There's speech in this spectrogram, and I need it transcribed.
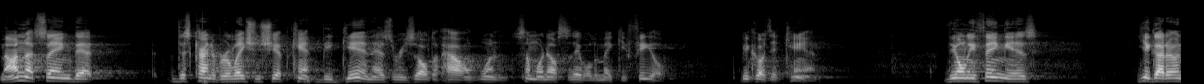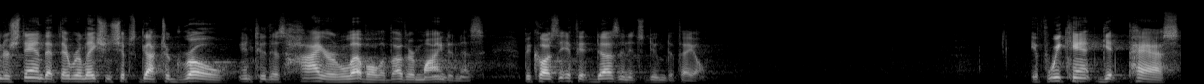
Now, I'm not saying that this kind of relationship can't begin as a result of how one, someone else is able to make you feel, because it can. The only thing is, you got to understand that their relationship's got to grow into this higher level of other mindedness because if it doesn't, it's doomed to fail. If we can't get past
